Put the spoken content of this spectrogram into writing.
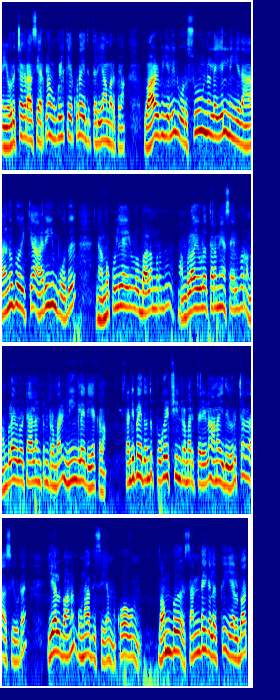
நீங்கள் விருச்சக ராசியாக இருக்கலாம் உங்களுக்கே கூட இது தெரியாமல் இருக்கலாம். வாழ்வியலில் ஒரு சூழ்நிலையில் நீங்கள் இதை அனுபவிக்க அறியும் போது நமக்குள்ளேயே இவ்வளோ பலம் இருந்து நம்மளா இவ்வளோ திறமையாக செயல்படுறோம் நம்மளா இவ்வளோ டேலண்ட்டுன்ற மாதிரி நீங்களே வியக்கலாம். கண்டிப்பாக இது வந்து புகழ்ச்சின்ற மாதிரி தெரியல ஆனால் இது விருச்சக ராசியோட இயல்பான குணாதிசயம் கோபம் வம்பு சண்டைகளுக்கு இயல்பாக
